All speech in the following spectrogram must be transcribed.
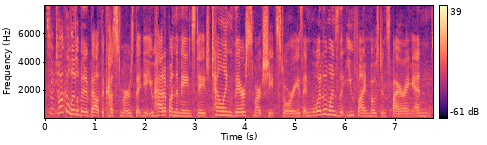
So talk a little bit about the customers that you had up on the main stage telling their Smartsheet stories and what are the ones that you find most inspiring and,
